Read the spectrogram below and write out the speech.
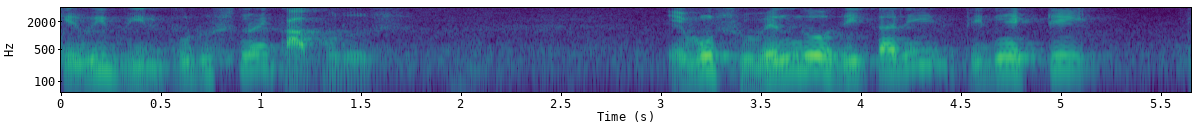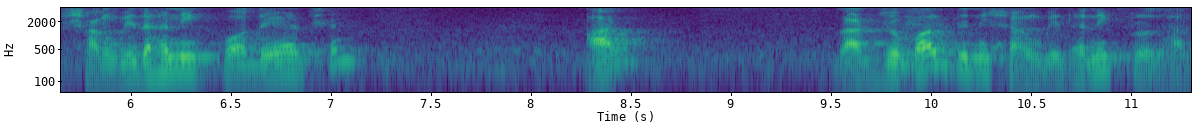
কেউই বীরপুরুষ নয়, কাপুরুষ। এবং শুভেন্দু অধিকারী, তিনি একটি সাংবিধানিক পদে আছেন, আর রাজ্যপাল তিনি সাংবিধানিক প্রধান।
